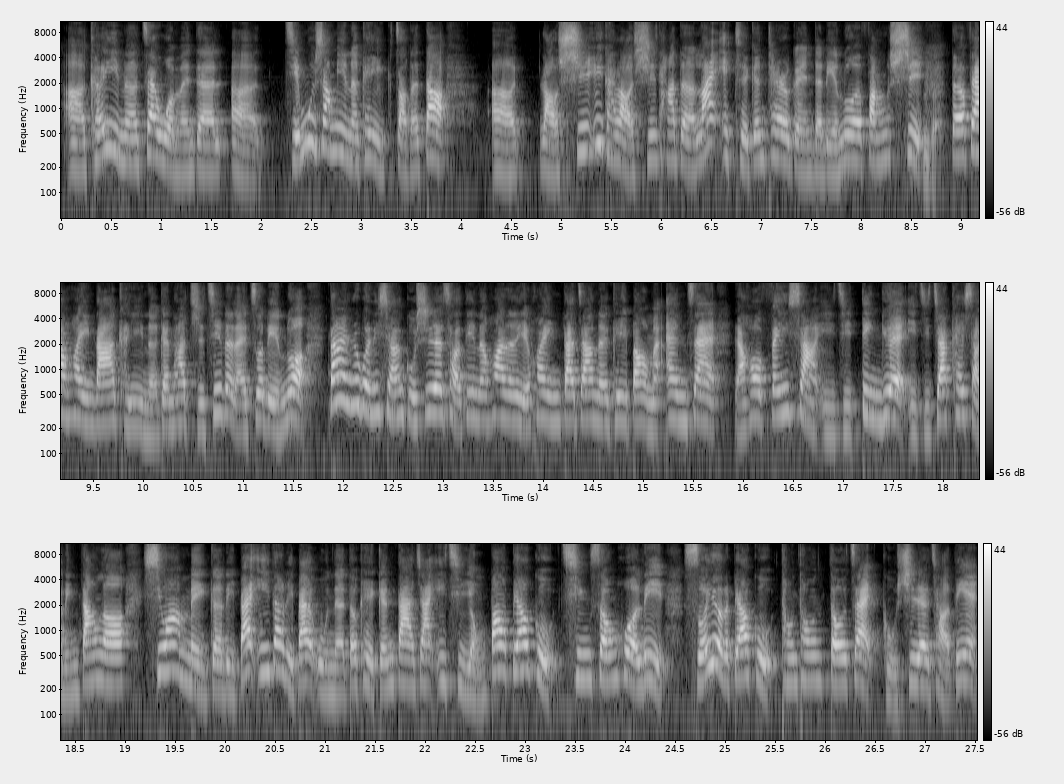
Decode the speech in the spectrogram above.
啊、可以呢在我们的呃节目上面呢可以找得到。呃，老师玉凯老师他的 Line it 跟 Telegram 的联络方式，都非常欢迎大家可以呢跟他直接的来做联络。当然，如果你喜欢股市热炒店的话呢，也欢迎大家呢可以帮我们按赞，然后分享以及订阅以及加开小铃铛喽。希望每个礼拜一到礼拜五呢都可以跟大家一起拥抱标股，轻松获利。所有的标股通通都在股市热炒店。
